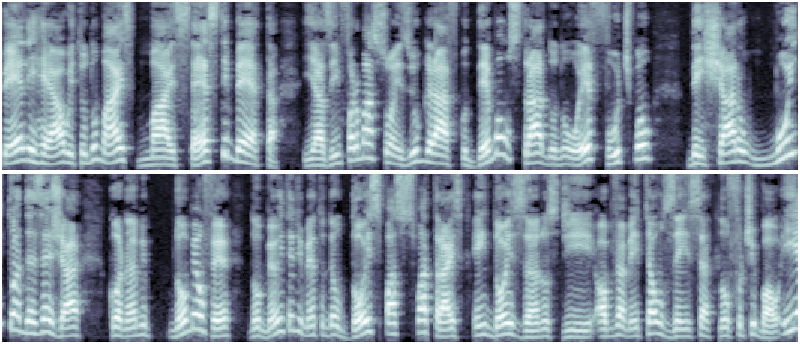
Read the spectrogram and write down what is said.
pele real e tudo mais, mas teste beta e as informações e o gráfico demonstrado no eFootball deixaram muito a desejar. Konami, no meu ver, no meu entendimento, deu dois passos para trás em dois anos de, obviamente, ausência no futebol. E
